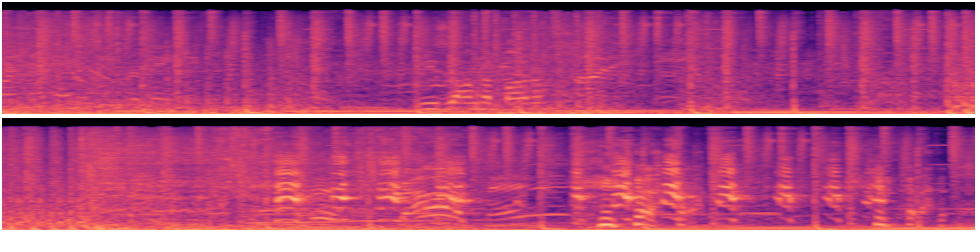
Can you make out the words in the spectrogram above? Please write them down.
One enemy remaining. He's on the bottom. Good job, man.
